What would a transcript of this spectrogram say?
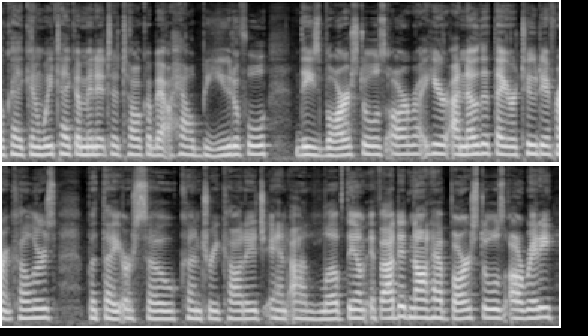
Okay, can we take a minute to talk about how beautiful these bar stools are right here? I know that they are two different colors, but they are so country cottage and I love them. If I did not have bar stools already,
